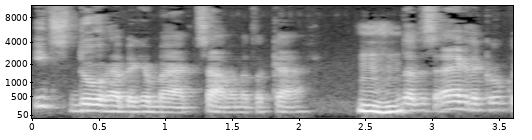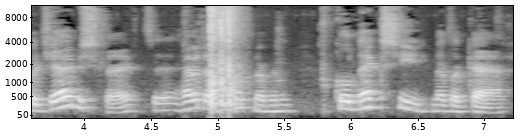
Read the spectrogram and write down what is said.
iets door hebben gemaakt samen met elkaar. Mm -hmm. Dat is eigenlijk ook wat jij beschrijft. Uh, hebben daar toch nog een connectie met elkaar.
